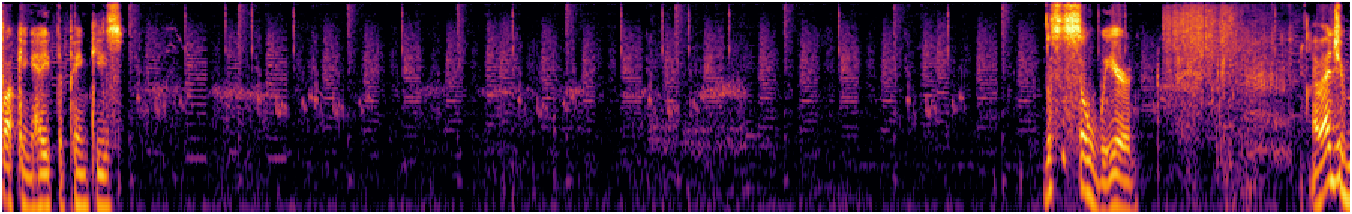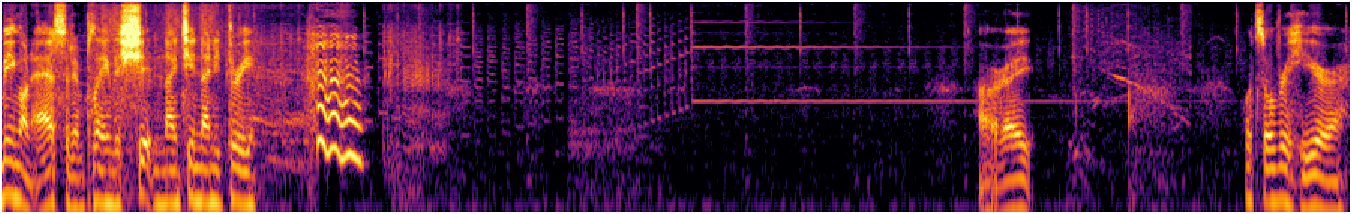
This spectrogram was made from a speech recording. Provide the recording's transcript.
fucking hate the pinkies. This is so weird. Imagine being on acid and playing this shit in 1993. What's over here?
